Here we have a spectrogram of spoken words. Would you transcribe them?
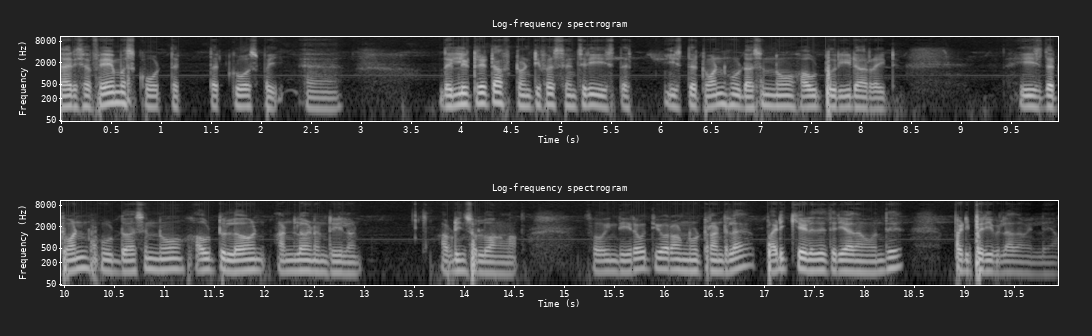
there is a famous quote that that goes by the literate of twenty first century is that is that one who doesn't know how to read or write is that one who doesn't know how to learn unlearn and relearn அப்படின்னு சொல்லுவாங்களாம். ஸோ இந்த இருபத்தி ஓராம் நூற்றாண்டில் படிக்க எழுத தெரியாதவன் வந்து படிப்பறிவு இல்லாதவன் இல்லையா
